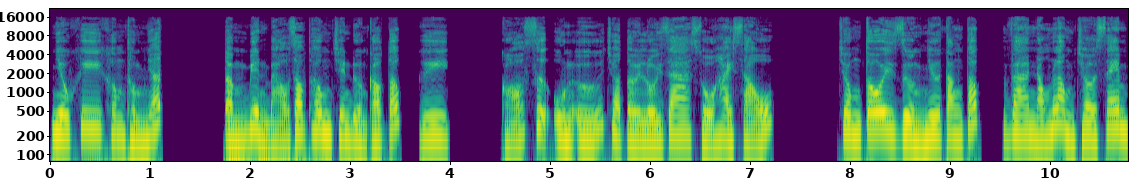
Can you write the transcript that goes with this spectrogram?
nhiều khi không thống nhất. Tấm biển báo giao thông trên đường cao tốc ghi có sự ùn ứ cho tới lối ra số 26. Chồng tôi dường như tăng tốc và nóng lòng chờ xem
